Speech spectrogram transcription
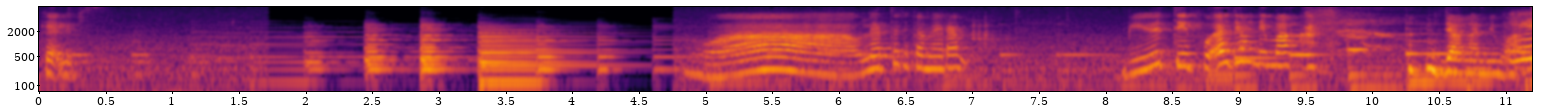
Oke, lips. Wow, lihat tuh di kamera. Beautiful. Eh, jangan dimakan. jangan dimakan.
